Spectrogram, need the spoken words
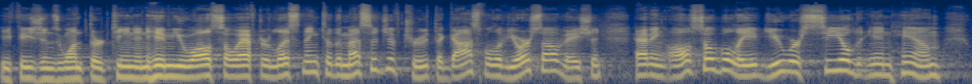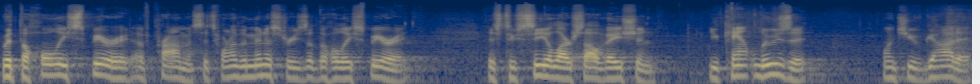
Ephesians 1:13 in him you also after listening to the message of truth the gospel of your salvation having also believed you were sealed in him with the holy spirit of promise. It's one of the ministries of the holy spirit is to seal our salvation. You can't lose it once you've got it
